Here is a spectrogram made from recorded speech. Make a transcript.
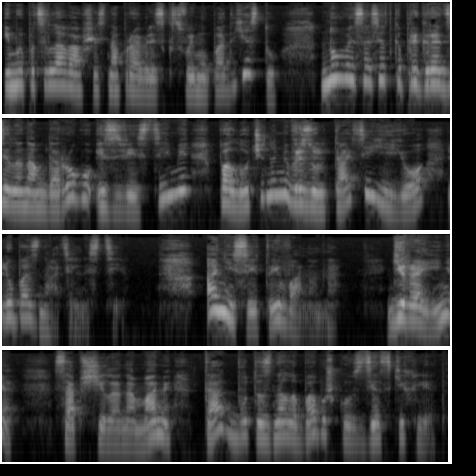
и мы, поцеловавшись, направились к своему подъезду, новая соседка преградила нам дорогу известиями, полученными в результате ее любознательности. «Анисия-то Ивановна, героиня!» — сообщила она маме, так, будто знала бабушку с детских лет.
